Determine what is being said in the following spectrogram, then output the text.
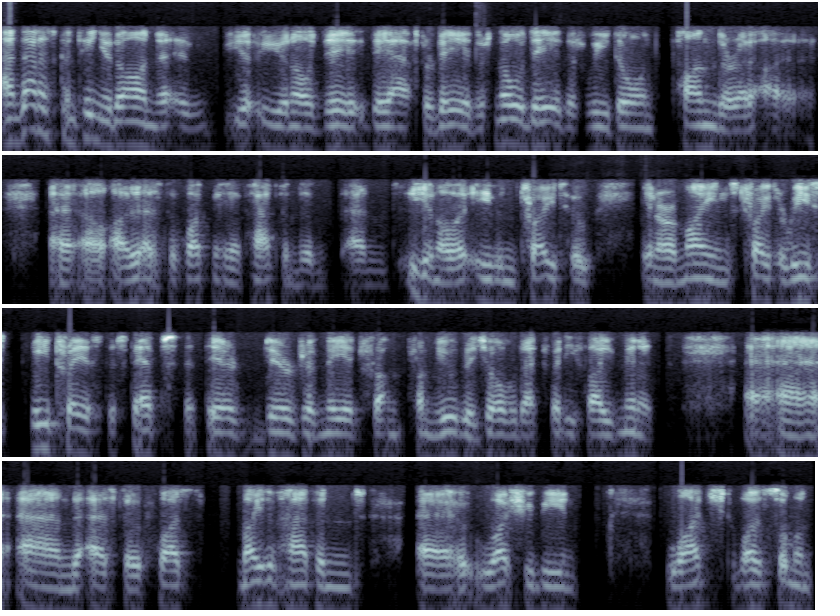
and that has continued on. Uh, you, you, know, day day after day. There's no day that we don't ponder uh, uh, uh, as to what may have happened, and, and you know, even try to, in our minds, try to re- retrace the steps that Deirdre made from from Newbridge over that 25 minutes, uh, and as to what might have happened. was she being watched? Was someone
